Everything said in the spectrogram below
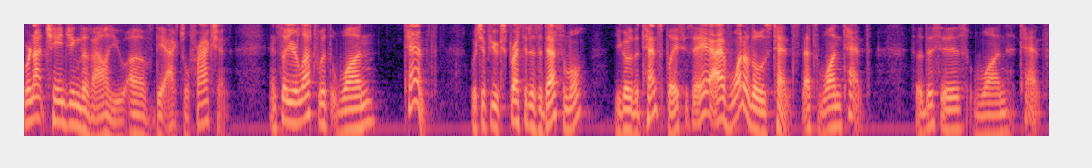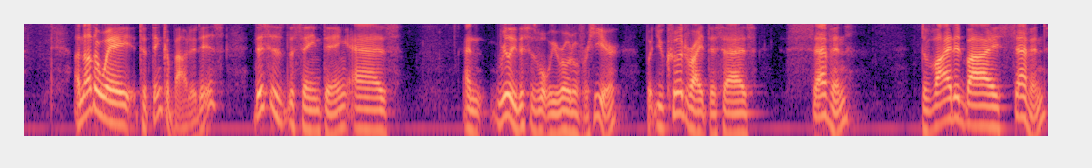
we're not changing the value of the actual fraction. And so you're left with 1 tenth which if you express it as a decimal, you go to the tenths place, you say, hey, I have one of those tenths. That's one tenth. So this is one tenth. Another way to think about it is, this is the same thing as, and really this is what we wrote over here, but you could write this as 7 divided by 7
